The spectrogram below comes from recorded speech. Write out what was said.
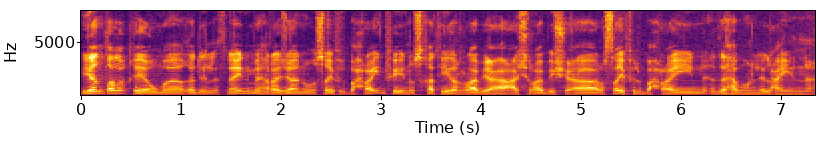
ينطلق يوم غد الاثنين مهرجان صيف البحرين في نسخته الرابعة عشرة بشعار صيف البحرين ذهب للعين.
